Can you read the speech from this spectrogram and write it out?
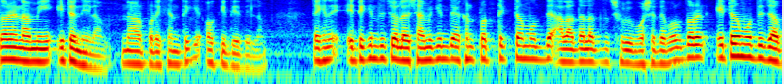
ধরেন আমি এটা নিলাম, নেওয়ার পর এখান থেকে ওকে দিয়ে দিলাম। দেখেন এটা কিন্তু চলে আসে। আমি কিন্তু এখন প্রত্যেকটার মধ্যে আলাদা আলাদা ছবি বসাতে পারব। ধরেন এটার মধ্যে যাব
